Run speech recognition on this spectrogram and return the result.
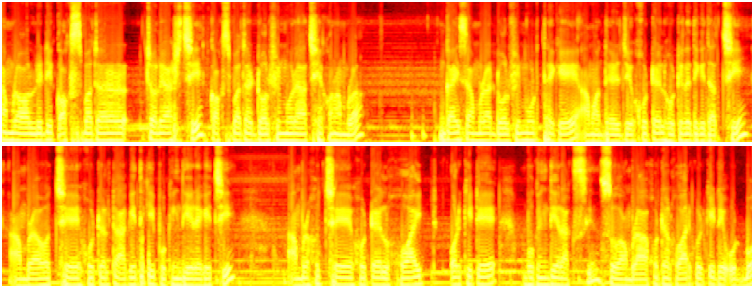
আমরা অলরেডি কক্সবাজার চলে আসছি। কক্সবাজার ডলফিন মোড়ে আছি এখন আমরা। গাইস আমরা ডলফিন মোড় থেকে আমাদের যে হোটেল, হোটেলের দিকে যাচ্ছি। আমরা হচ্ছে হোটেলটা আগে থেকেই বুকিং দিয়ে রেখেছি। আমরা হচ্ছে হোটেল হোয়াইট অর্কিডে বুকিং দিয়ে রাখছি। সো আমরা হোটেল হোয়াইট অর্কিডে উঠবো।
